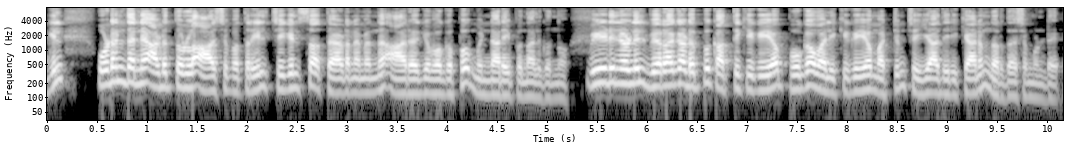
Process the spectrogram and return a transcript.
അനുഭവപ്പെടുകയാണെങ്കിൽ ഉടൻ തന്നെ അടുത്തുള്ള ആശുപത്രിയിൽ ചികിത്സ തേടണമെന്ന് ആരോഗ്യവകുപ്പ് മുന്നറിയിപ്പ് നൽകുന്നു. വീടിനുള്ളിൽ വിറകടുപ്പ് കത്തിക്കുകയോ പുക വലിക്കുകയോ മറ്റും ചെയ്യാതിരിക്കാനും നിർദ്ദേശമുണ്ട്.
